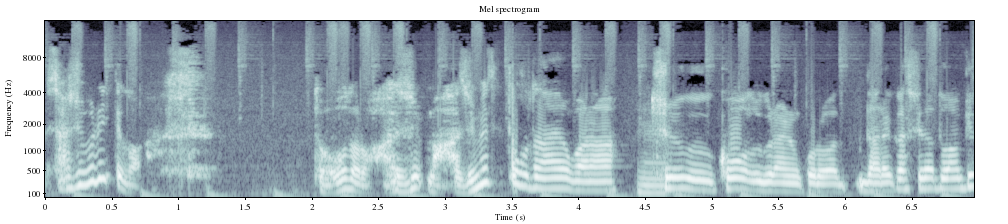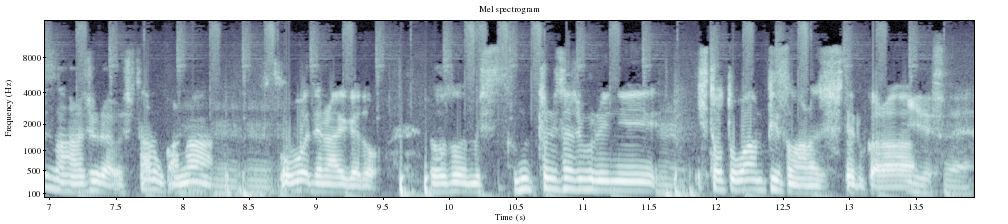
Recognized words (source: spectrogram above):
久しぶりっていうかどうだろう？はじ、まあ、初めてってことないのかな、うん。中高ぐらいの頃は誰かしらとワンピースの話ぐらいはしたのかな、うんうん覚えてないけど。本当に久しぶりにうん。人とワンピースの話してるから、いいですね。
